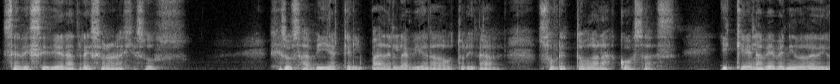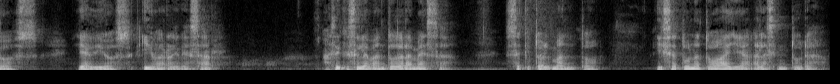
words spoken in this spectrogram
se decidiera a traicionar a Jesús. Jesús sabía que el Padre le había dado autoridad sobre todas las cosas y que él había venido de Dios y a Dios iba a regresar. Así que se levantó de la mesa, se quitó el manto y se ató una toalla a la cintura.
